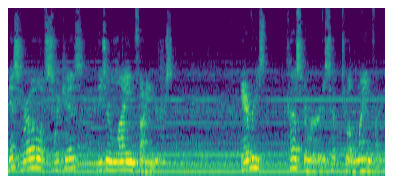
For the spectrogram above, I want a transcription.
this row of switches, these are line finders. every customer is hooked to a line finder.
